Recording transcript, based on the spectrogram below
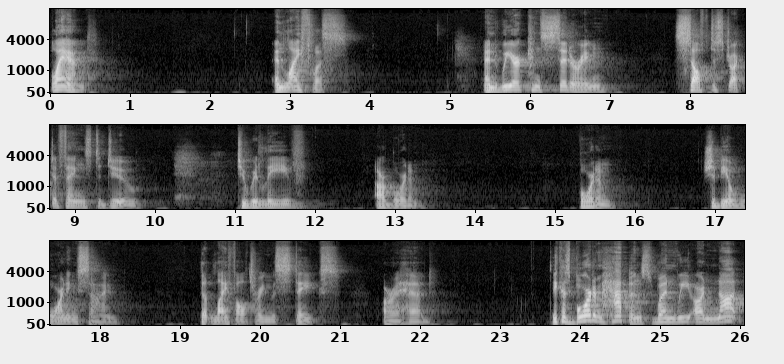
bland and lifeless, and we are considering self destructive things to do to relieve our boredom. Boredom should be a warning sign that life altering mistakes are ahead. Because boredom happens when we are not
